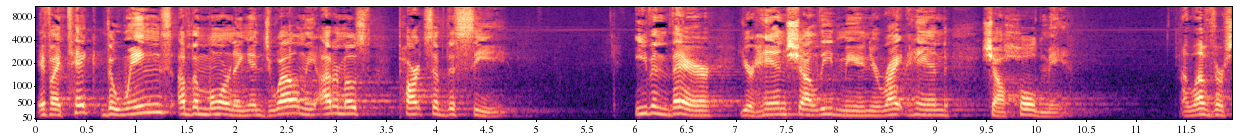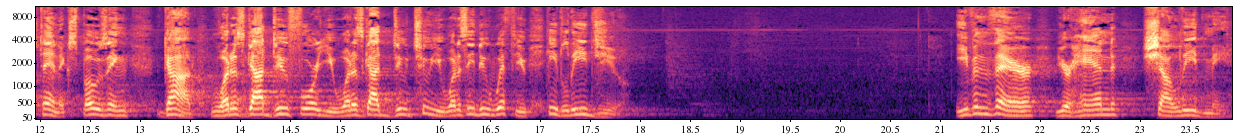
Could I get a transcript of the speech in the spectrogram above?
If I take the wings of the morning and dwell in the uttermost parts of the sea, even there, your hand shall lead me, and your right hand shall hold me. I love verse 10, exposing God. What does God do for you? What does God do to you? What does He do with you? He leads you. Even there, your hand shall lead me,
